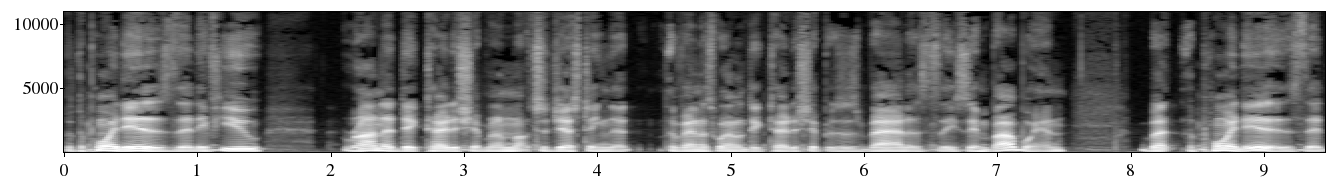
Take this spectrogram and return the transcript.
But the point is that if you run a dictatorship, and I'm not suggesting that the Venezuelan dictatorship is as bad as the Zimbabwean, but the point is that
